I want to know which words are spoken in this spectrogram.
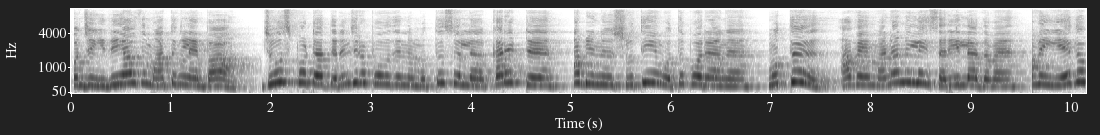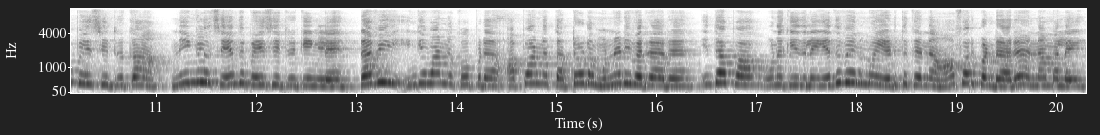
கொஞ்சம் இதையாவது மாத்துங்களேன்பா. ஜூஸ் போட்டா தெரிஞ்சிட போகுதுன்னு முத்து சொல்ல கரெக்ட் அப்படின்னு ஸ்ருதியும் ஒத்து போறாங்க. முத்து அவன் மனநிலை சரியில்லாதவன். அவன் ஏதோ பேசிட்டு இருக்கான். நீங்களும் சேர்ந்து பேசிட்டு இருக்கீங்களே. ரவி இங்க வான்னு கூப்பிட. அப்பான்னு தட்டோட முன்னாடி வர்றாரு. இந்தாப்பா உனக்கு இதுல எது வேணுமோ எடுத்துக்கன்னு ஆஃபர் பண்றாரு அண்ணாமலை.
